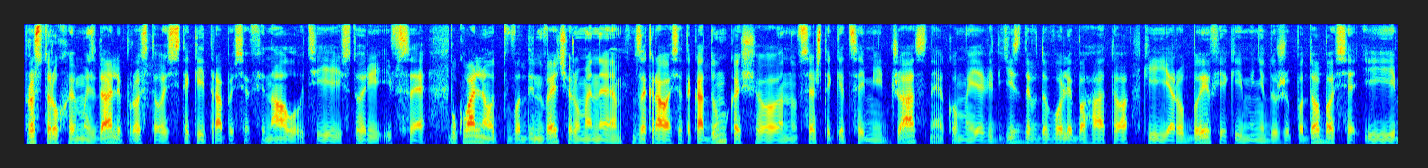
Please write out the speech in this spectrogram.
Просто рухаємось далі. Просто ось такий трапився фінал у цієї історії, і все. Буквально, от в один вечір у мене закралася така думка, що ну все ж таки це мій джаз, на якому я від'їздив доволі багато, який я робив, який мені дуже подобався. І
